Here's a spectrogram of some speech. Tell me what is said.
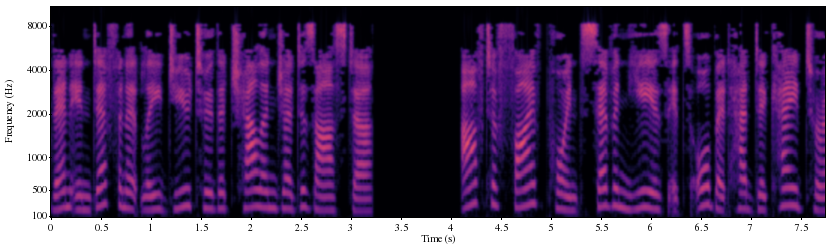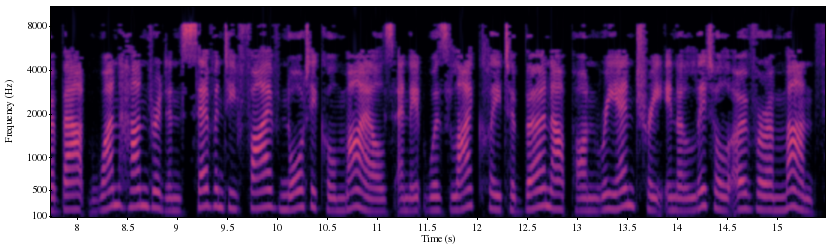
then indefinitely due to the Challenger disaster. After 5.7 years its orbit had decayed to about 175 nautical miles and it was likely to burn up on re-entry in a little over a month.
